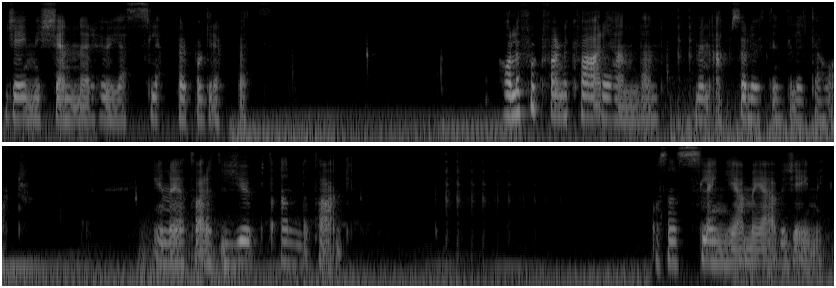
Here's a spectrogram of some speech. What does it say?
Jamie känner hur jag släpper på greppet. Håller fortfarande kvar i handen, men absolut inte lika hårt. Innan jag tar ett djupt andetag. Och sen slänger jag mig över Jamie.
